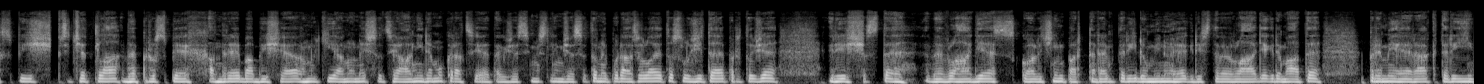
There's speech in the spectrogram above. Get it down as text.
spíš přičetla ve prospěch Andreje Babiše a hnutí ano než sociální demokracie. Takže si myslím, že se to nepodařilo. Je to složité, protože když jste ve vládě s koaličním partnerem, který dominuje, když jste ve vládě, kde máte premiéra, který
